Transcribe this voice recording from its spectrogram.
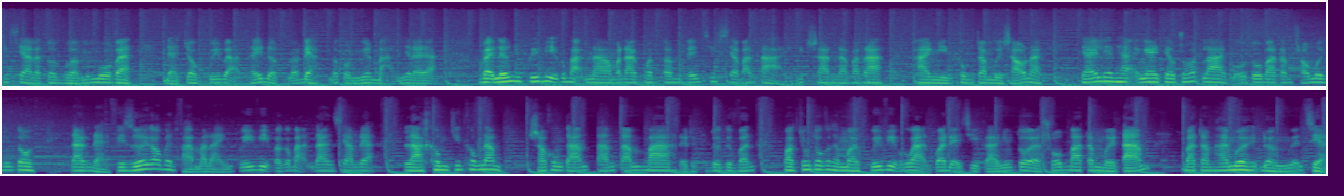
chiếc xe là tôi vừa mới mua về để cho quý bạn thấy được nó đẹp, nó còn nguyên bản như này ạ Vậy nếu như quý vị các bạn nào mà đang quan tâm đến chiếc xe bán tải Nissan Navara 2016 này, thì hãy liên hệ ngay theo số hotline của ô tô 360 chúng tôi đang để phía dưới góc bên phải màn ảnh quý vị và các bạn đang xem đây ạ là 0905 608 883 để được chúng tôi tư vấn hoặc chúng tôi có thể mời quý vị và các bạn qua địa chỉ cửa chúng tôi ở số 318 320 đường Nguyễn Xiển,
